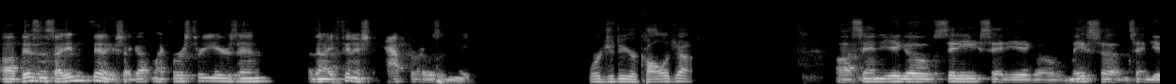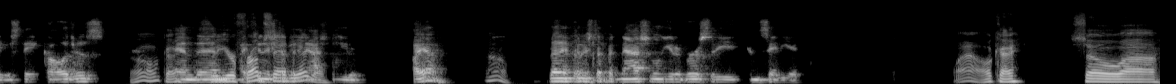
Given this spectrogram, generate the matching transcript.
Uh, business. I didn't finish. I got my first three years in, and then I finished after I was in the Navy. Where'd you do your college at? uh, San Diego City, San Diego Mesa, and San Diego State colleges. Oh, okay. And then so you're from San Diego. National I am. Oh, Then I finished up at National University in San Diego. Wow. Okay. So uh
